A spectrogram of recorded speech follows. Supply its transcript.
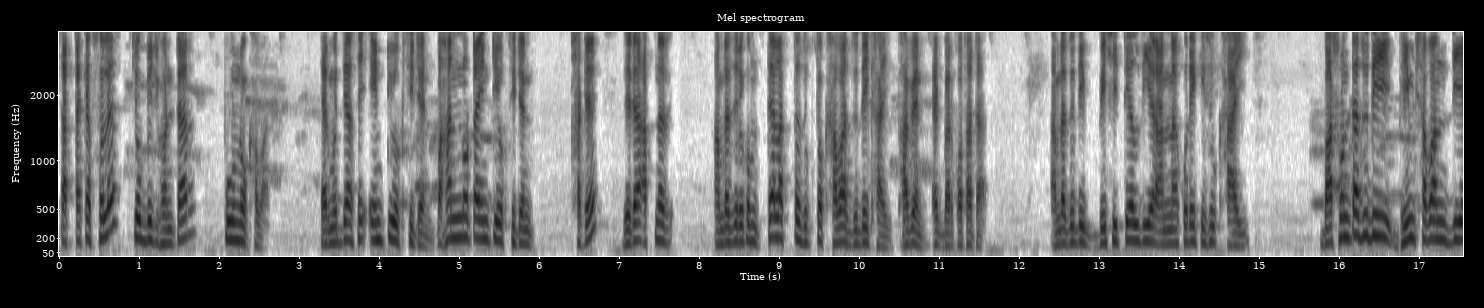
চারটা ক্যাপসুলে চব্বিশ ঘণ্টার পূর্ণ খাবার। এর মধ্যে আছে অ্যান্টিঅক্সিডেন্ট বাহান্নটা অ্যান্টিঅক্সিডেন্ট থাকে, যেটা আপনার আমরা যেরকম তেলাক্তযুক্ত খাবার যদি খাই, ভাবেন একবার কথাটা। আমরা যদি বেশি তেল দিয়ে রান্না করে কিছু খাই, বাসনটা যদি ভীম সাবান দিয়ে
